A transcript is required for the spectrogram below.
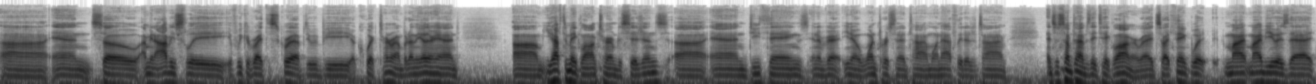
Uh, and so, I mean, obviously, if we could write the script, it would be a quick turnaround. But on the other hand, um, you have to make long-term decisions uh, and do things in a very, you know, one person at a time, one athlete at a time. And so sometimes they take longer, right? So I think what my my view is that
